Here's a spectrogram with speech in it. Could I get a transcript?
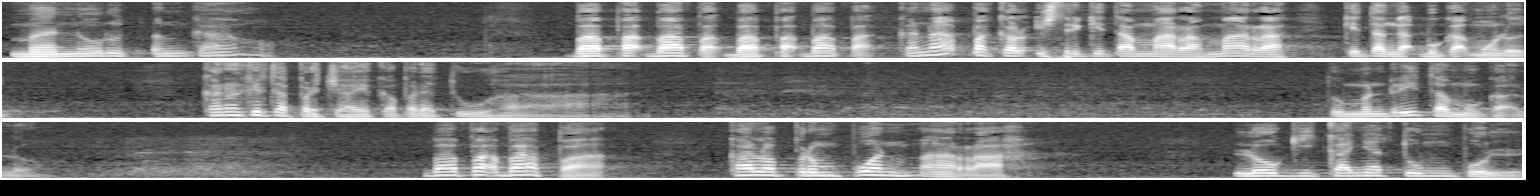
menurut engkau. Bapak-bapak, bapak-bapak, kenapa kalau istri kita marah-marah kita nggak buka mulut? Karena kita percaya kepada Tuhan. Tuh menderita muka lo. Bapak-bapak, kalau perempuan marah, logikanya tumpul.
